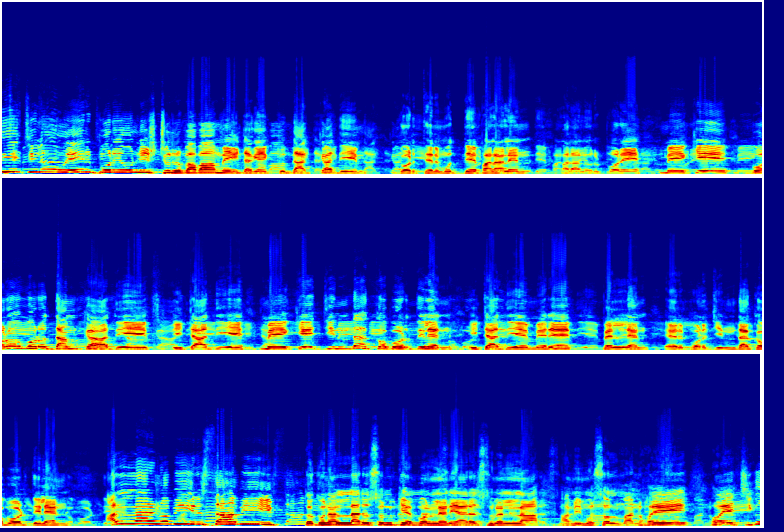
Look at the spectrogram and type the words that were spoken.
দিয়েছিল, এরপরেও নিষ্ঠুর বাবা মেয়েটাকে একটু ধাক্কা দিয়ে গর্তের মধ্যে পালালেন পালানোর পরে মেয়েকে বড় বড় দামকা দিয়ে, ইটা দিয়ে মেয়েকে জিন্দা কবর দিলেন, ইটা দিয়ে মেরে ফেললেন, এরপর জিন্দা কবর দিলেন। আল্লাহর নবীর সাহাবী তখন আল্লাহ রসুলকে বললেন, ইয়া রাসূলুল্লাহ, আমি মুসলমান হয়ে, হয়েছি গো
